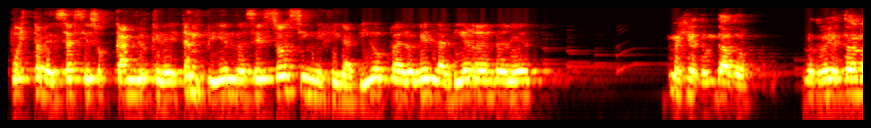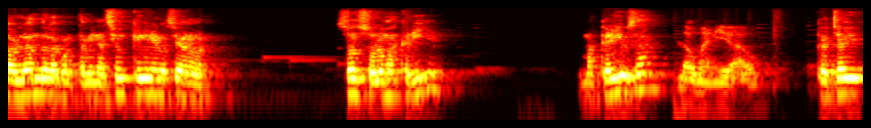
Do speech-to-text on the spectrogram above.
puesto a pensar si esos cambios que le están pidiendo hacer son significativos para lo que es la Tierra en realidad? Imagínate un dato. El otro día estaban hablando de la contaminación que hay en el océano. ¿Son solo mascarillas? ¿Mascarillas usadas? La humanidad. oh. ¿Cachai?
